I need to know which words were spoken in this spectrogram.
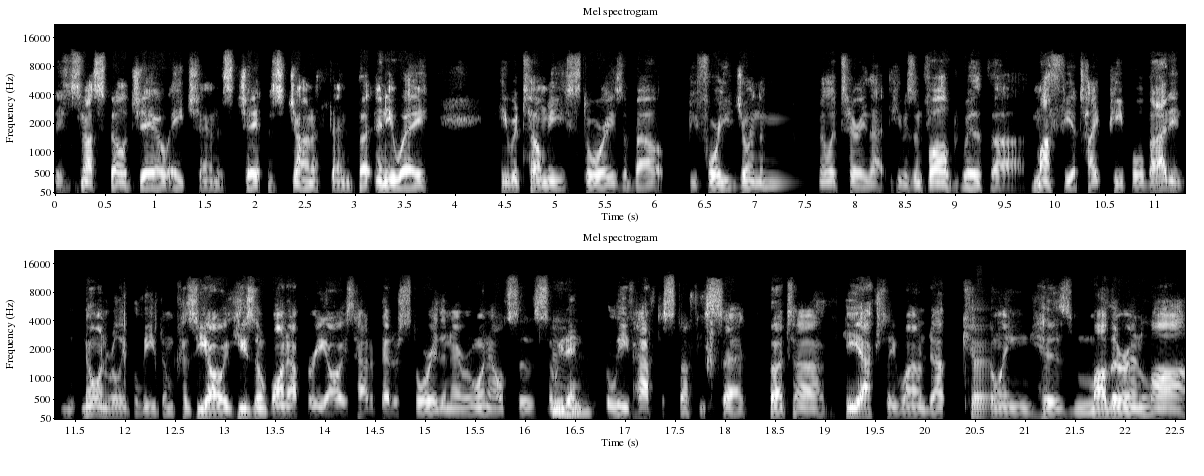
it's not spelled J O H N, it's, J, it's Jonathan. But anyway, he would tell me stories about before he joined the military that he was involved with uh, mafia type people but i didn't no one really believed him because he always he's a one upper he always had a better story than everyone else's so we didn't believe half the stuff he said. But uh, he actually wound up killing his mother-in-law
